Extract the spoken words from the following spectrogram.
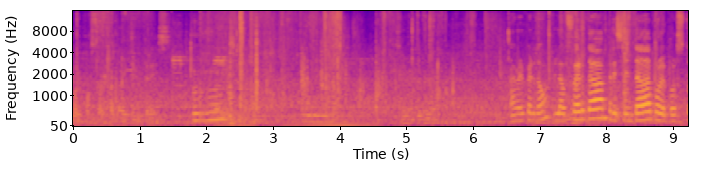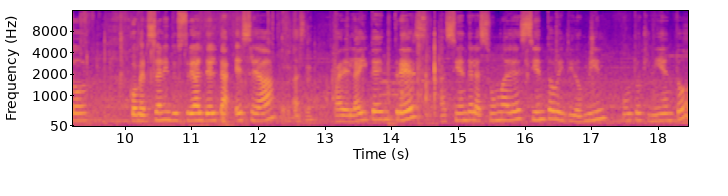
por el postor para la ítem 3. A ver, perdón. La oferta presentada por el postor comercial industrial Delta SA para el ítem 3 asciende la suma de 122.500.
